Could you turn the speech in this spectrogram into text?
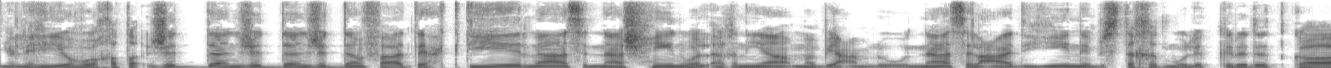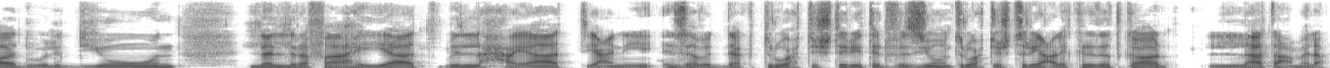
اللي هي هو خطأ جدا جدا جدا فاتح. كتير ناس الناجحين والأغنياء ما بيعملوه. الناس العاديين بيستخدموا الكريدت كارد والديون للرفاهيات بالحياة. يعني إذا بدك تروح تشتري تلفزيون تروح تشتري على ال credit card لا تعملها.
